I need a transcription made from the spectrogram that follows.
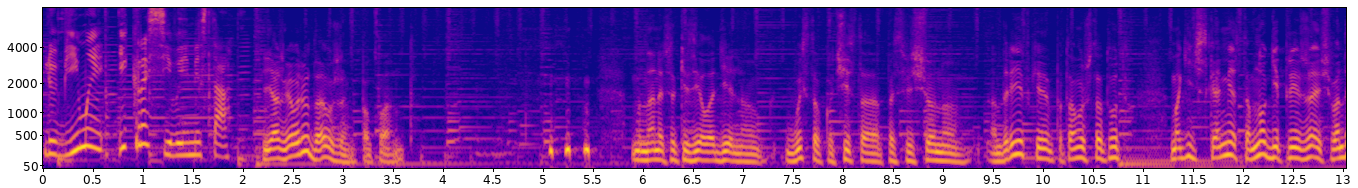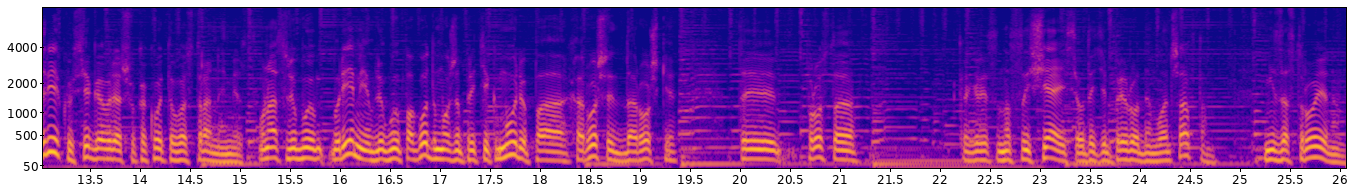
любимые и красивые места. Я же говорю, да, уже по плану. Наверное, все-таки сделал отдельную выставку, чисто посвященную Андреевке, потому что тут магическое место. Многие приезжающие в Андреевку, все говорят, что какое-то у вас странное место. У нас в любое время и в любую погоду можно прийти к морю по хорошей дорожке. Ты просто, как говорится, насыщаешься вот этим природным ландшафтом, не застроенным,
